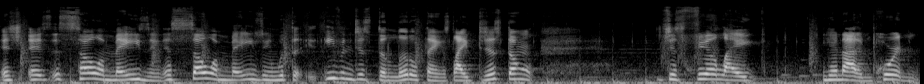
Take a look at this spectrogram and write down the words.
It's, it's, it's so amazing. It's so amazing with the even just the little things. Like, just don't just feel like you're not important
